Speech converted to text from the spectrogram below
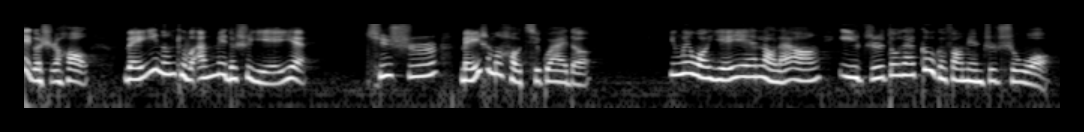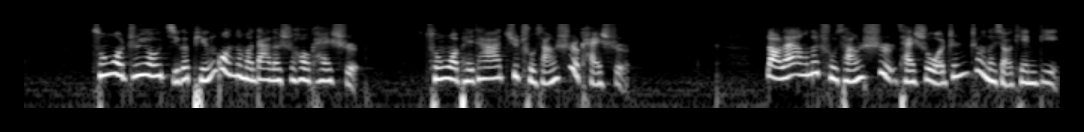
这个时候，唯一能给我安慰的是爷爷。其实没什么好奇怪的，因为我爷爷老莱昂一直都在各个方面支持我。从我只有几个苹果那么大的时候开始，从我陪他去储藏室开始。老莱昂的储藏室才是我真正的小天地，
